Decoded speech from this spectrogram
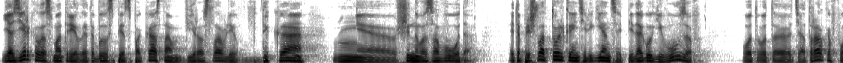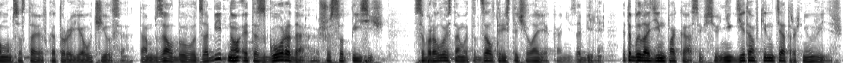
Я «Зеркало» смотрел, это был спецпоказ там в Ярославле, в ДК э, шинного завода. Это пришла только интеллигенция, педагоги вузов, вот, вот э, театралка в полном составе, в которой я учился, там зал был вот забит, но это с города 600 тысяч. Собралось там в этот зал 300 человек, они забили. Это был один показ, и все. Нигде там в кинотеатрах не увидишь.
